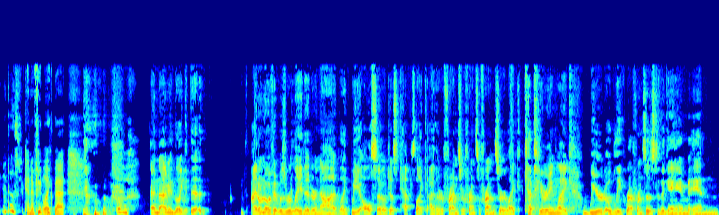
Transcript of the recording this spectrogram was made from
it does kind of feel like that. And I mean, like, uh, I don't know if it was related or not. Like, we also just kept like either friends or friends of friends, or like kept hearing like weird oblique references to the game. And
